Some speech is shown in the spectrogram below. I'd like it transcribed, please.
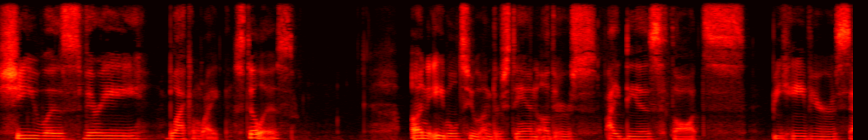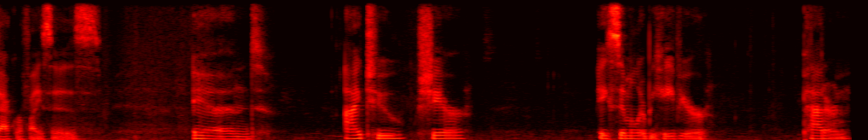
She was very black and white, still is, unable to understand others' ideas, thoughts, behaviors, sacrifices. And I too share a similar behavior pattern,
